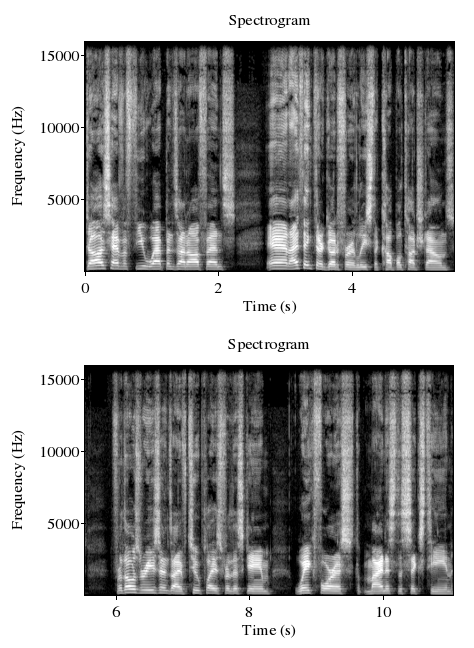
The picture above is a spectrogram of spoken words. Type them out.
does have a few weapons on offense, and I think they're good for at least a couple touchdowns. For those reasons, I have two plays for this game Wake Forest minus the 16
